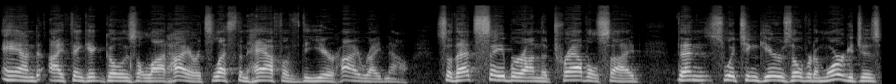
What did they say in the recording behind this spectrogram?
And I think it goes a lot higher. It's less than half of the year high right now. So that's Sabre on the travel side. Then switching gears over to mortgages,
